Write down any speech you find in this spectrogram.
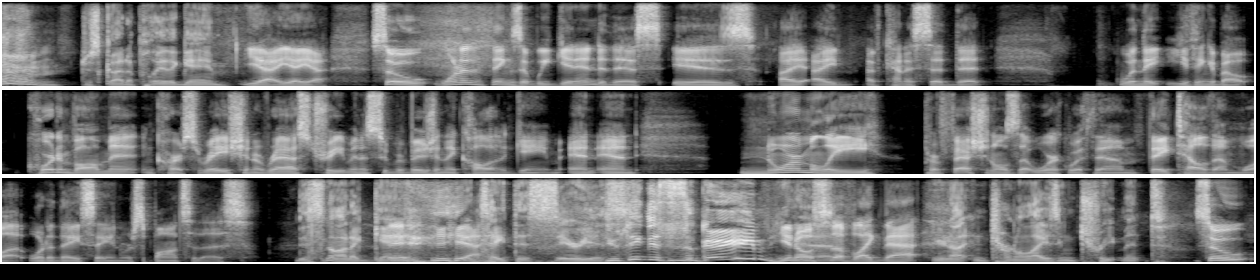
Just got to play the game. Yeah, yeah, yeah. So one of the things that we get into this is I, I I've kind of said that when they you think about court involvement, incarceration, arrest, treatment, and supervision, they call it a game. And and normally professionals that work with them, they tell them what? What do they say in response to this? It's not a game. Yeah. You take this serious. You think this is a game? You know, stuff like that. you're not internalizing treatment? So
